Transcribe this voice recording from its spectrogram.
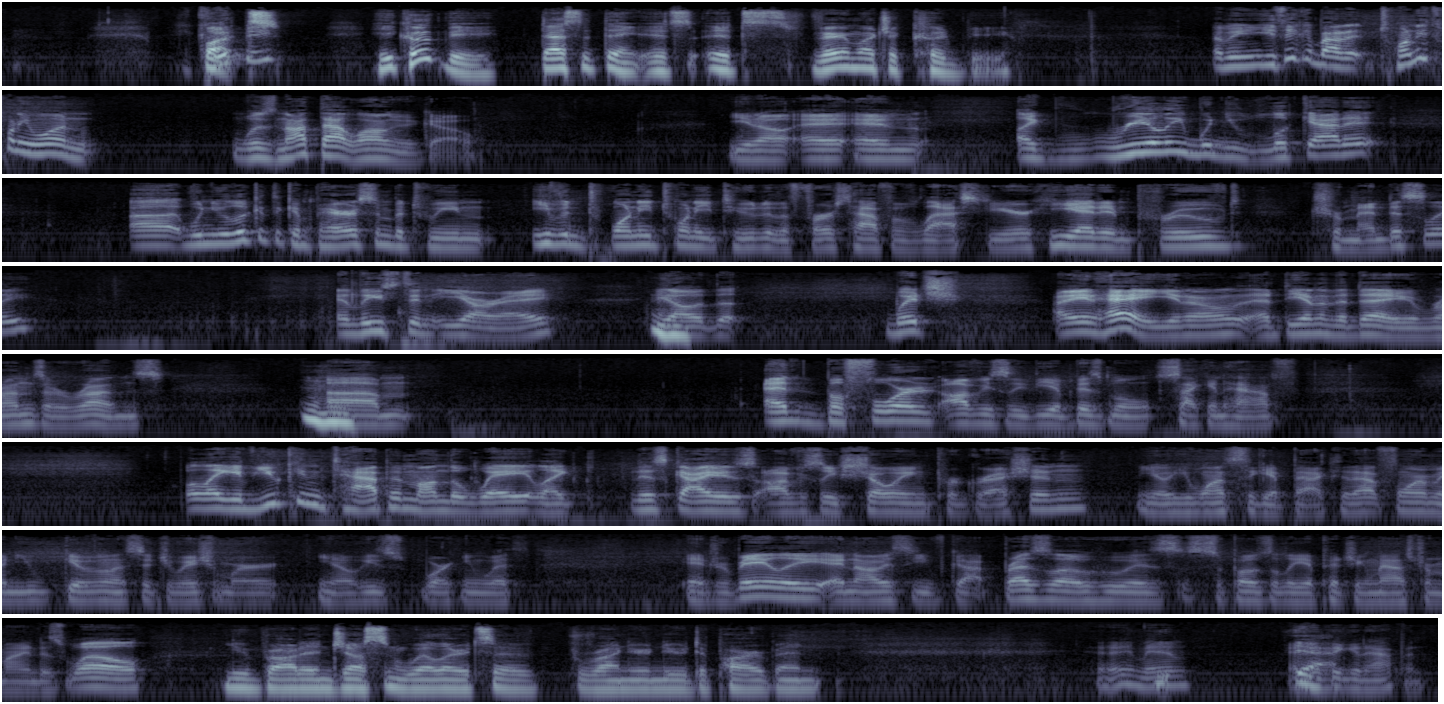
could but be. he could be. That's the thing. It's it's very much a could be. I mean, you think about it. 2021 was not that long ago. You know, and, and like really, when you look at it, uh, when you look at the comparison between even 2022 to the first half of last year, he had improved tremendously. At least in ERA, you know the, which, I mean, hey, you know, at the end of the day, runs are runs. Um, and before obviously the abysmal second half. But like if you can tap him on the way like this guy is obviously showing progression, you know, he wants to get back to that form and you give him a situation where, you know, he's working with Andrew Bailey and obviously you've got Breslow who is supposedly a pitching mastermind as well. You brought in Justin Willard to run your new department. Hey man, Yeah. anything can happen.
